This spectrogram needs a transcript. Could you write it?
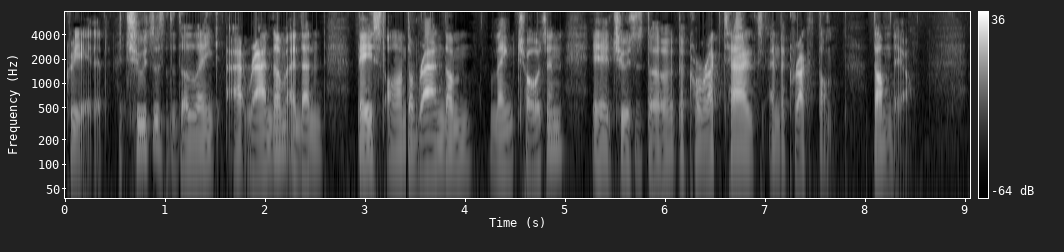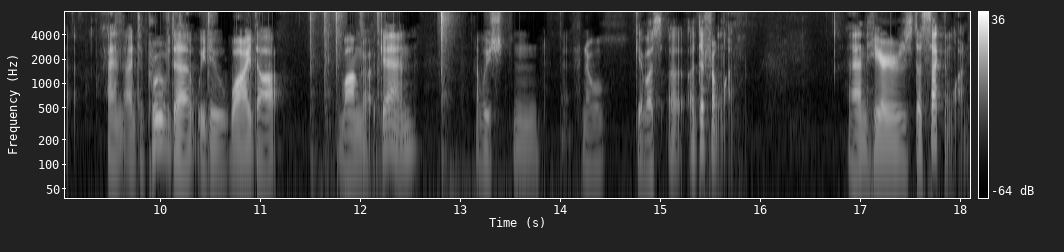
created. It chooses the link at random, and then based on the random link chosen, it chooses the, the correct tags and the correct thumb, thumbnail. And, and to prove that, we do y dot manga again, and we should, and it will give us a, a different one. And here's the second one.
